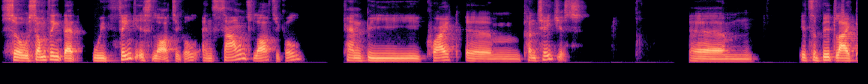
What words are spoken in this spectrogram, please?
So something that we think is logical and sounds logical can be quite um, contagious. Um, it's a bit like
